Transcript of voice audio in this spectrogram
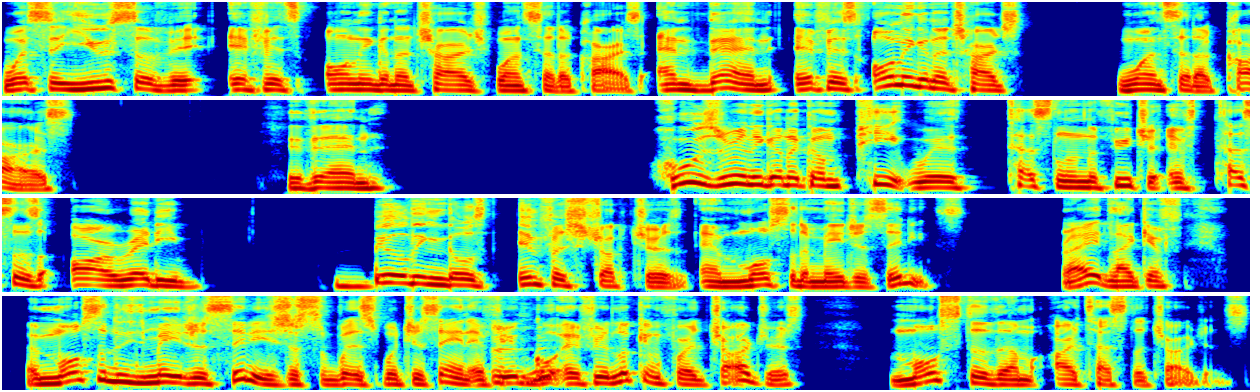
what's the use of it if it's only going to charge one set of cars? And then if it's only going to charge one set of cars, then who's really going to compete with Tesla in the future if Tesla's already building those infrastructures in most of the major cities, right? Like if in most of these major cities, just is what you're saying. If you go, mm-hmm. if you're looking for chargers, most of them are Tesla chargers,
